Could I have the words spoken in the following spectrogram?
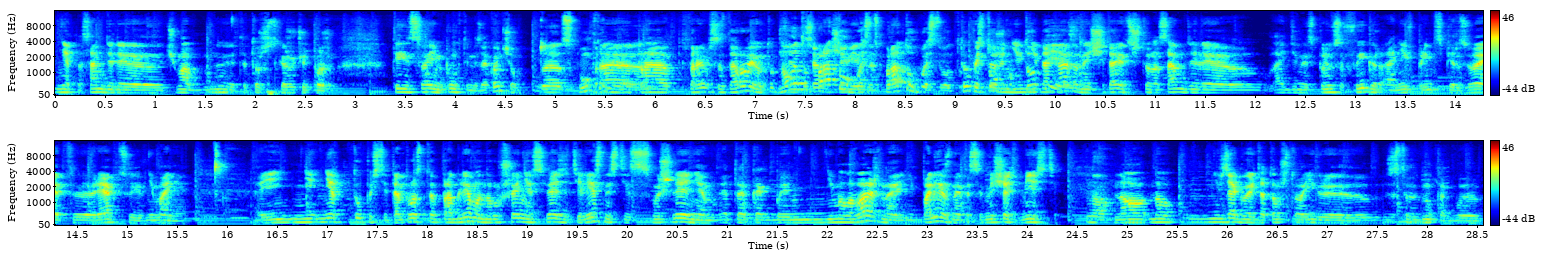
Нет, на самом деле чума, ну это тоже скажу чуть позже. Ты своими пунктами закончил? Да, с пунктами. Про, про проблемы со здоровьем. Тут ну, это про тупость, про тупость. Вот. Тупость тоже не, не доказана и считается, что на самом деле один из плюсов игр, они в принципе развивают реакцию и внимание. И не, нет тупости, там просто проблема нарушения связи телесности с мышлением. Это как бы немаловажно и полезно это совмещать вместе. Но, но, но нельзя говорить о том, что игры, ну как бы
